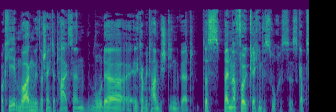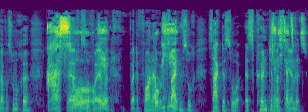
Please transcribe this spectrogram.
okay, morgen wird wahrscheinlich der Tag sein, wo der El Capitan bestiegen wird. Das bei einem erfolgreichen Versuch ist. Es gab zwei Versuche. Der, Ach so, der Versuch okay. war ja weiter, weiter vorne, okay. aber im zweiten Versuch sagt er so, es könnte Kann passieren. Ich ganz kurz,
